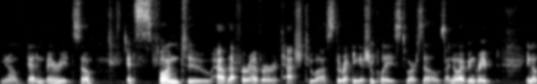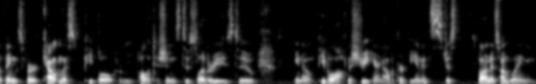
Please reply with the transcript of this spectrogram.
you know dead and buried. So it's fun to have that forever attached to us the recognition place to ourselves. I know i've engraved you know things for countless people from politicians to celebrities to you know people off the street here in albuquerque and it's just fun it's humbling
